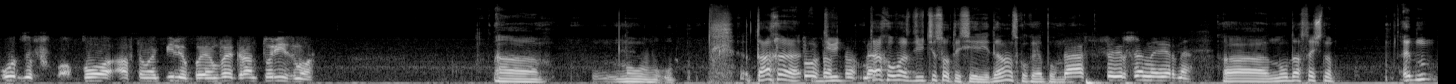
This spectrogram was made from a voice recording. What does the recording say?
отзыв по автомобилю BMW Gran Turismo. А, ну, Таха, Что за деви- авто- да. Таха у вас 900 серии, да, насколько я помню? Да, совершенно верно. А, ну, достаточно... э, ну,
